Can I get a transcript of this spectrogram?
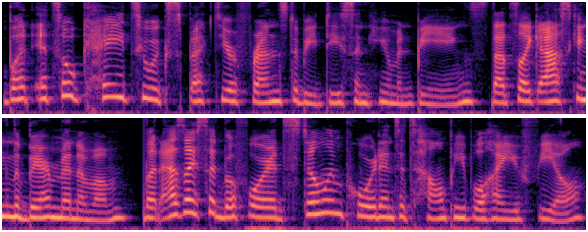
But it's okay to expect your friends to be decent human beings. That's like asking the bare minimum. But as I said before, it's still important to tell people how you feel.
